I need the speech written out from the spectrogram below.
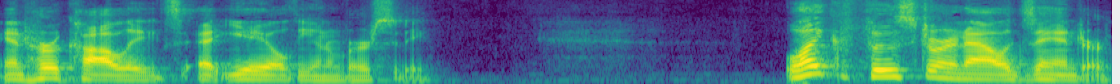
and her colleagues at Yale University. Like Fuster and Alexander,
